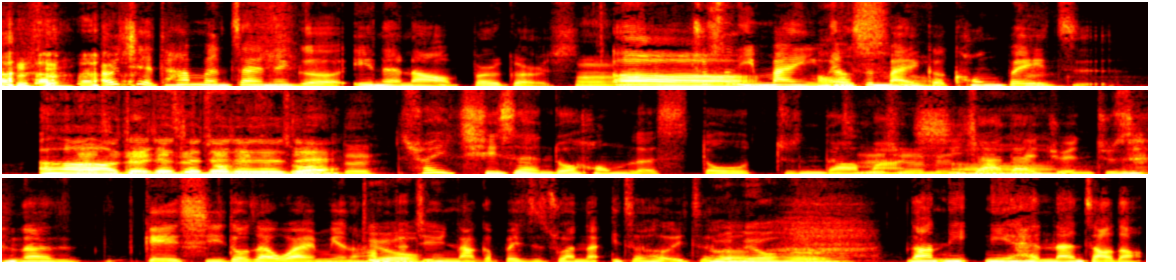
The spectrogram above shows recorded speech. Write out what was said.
而且他们在那个 In and Out Burgers，嗯，就是你买饮料是买一个空杯子。哦，对对对对对对对，所以其实很多 homeless 都就是你知道吗？携家带眷，就是那给息都在外面，他们就进去拿个杯子装，那一直喝一直喝，轮流喝。然后你你很难找到，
